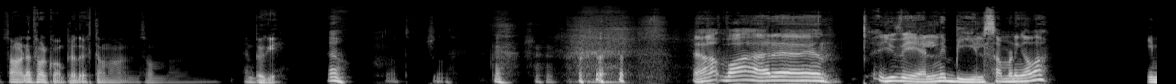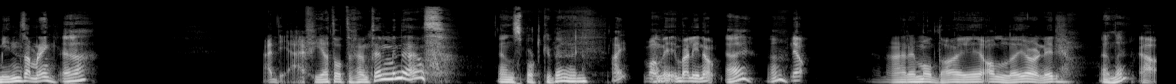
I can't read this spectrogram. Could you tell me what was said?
så har han et Folkvogn-produkt. Han har en sånn en boogie. Ja. akkurat. Skjønner. Ja, hva er eh, juvelen i bilsamlinga, da? I min samling Ja. Nei, det er Fiat 850 min, det, altså. En sportkupé, eller? Nei, vanlig Berlina. Ja, ja. Den er modda i alle hjørner. Enn? Ja.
